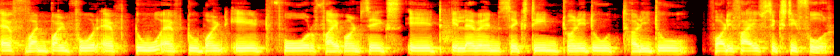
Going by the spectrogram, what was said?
F one point four F two F two point eight four five point six eight eleven sixteen twenty two thirty two forty five sixty four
